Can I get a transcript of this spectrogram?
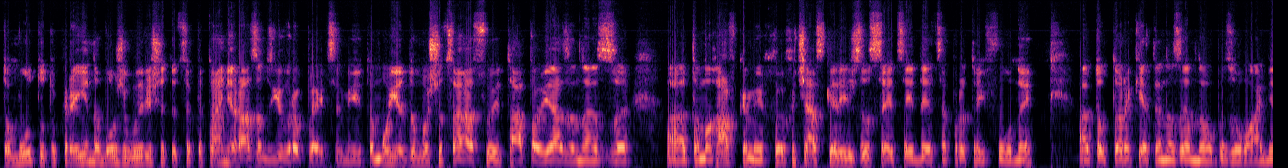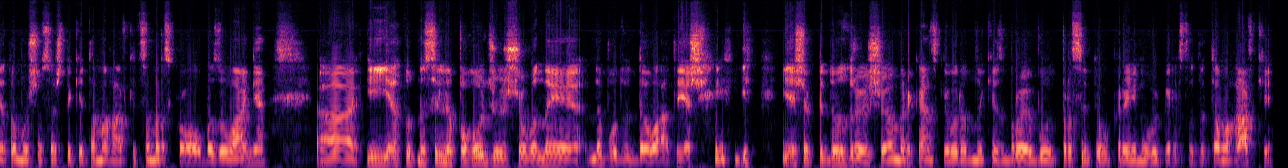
тому тут Україна може вирішити це питання разом з європейцями. І тому я думаю, що ця суєта пов'язана з а. Хоча, скоріш за все, це йдеться про тайфуни, а тобто ракети наземного базування, тому що все ж таки томагавки це морського базування. І я тут не сильно погоджую, що вони не будуть давати. Я ще я ще підозрюю, що американські виробники зброї будуть просити Україну використати томагавки.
